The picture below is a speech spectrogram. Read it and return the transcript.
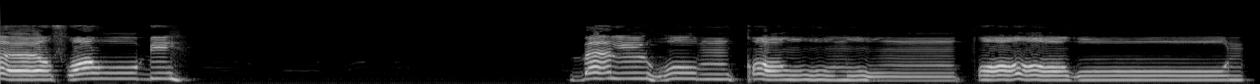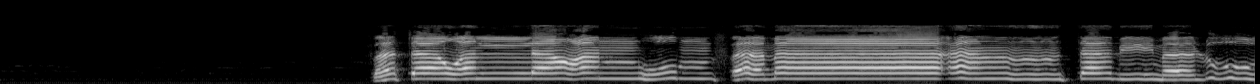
أتواصوا به بل هم قوم طاغون فتول عنهم فما انت بملوم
